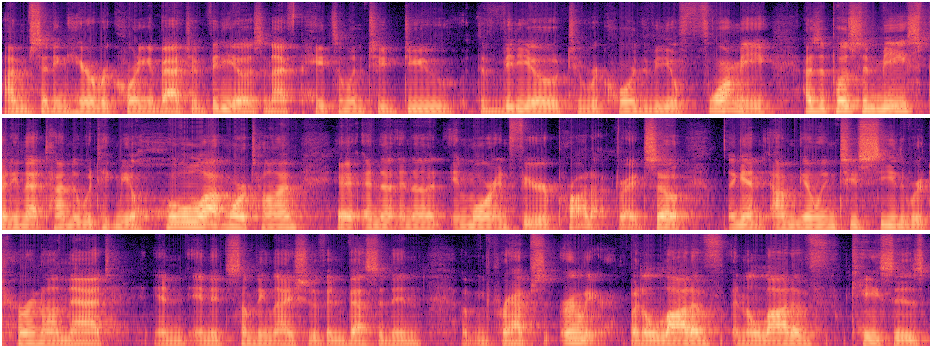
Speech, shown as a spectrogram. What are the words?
I'm sitting here recording a batch of videos and I've paid someone to do the video, to record the video for me, as opposed to me spending that time that would take me a whole lot more time in a, a, more inferior product, right? So again, I'm going to see the return on that and, and it's something that I should have invested in um, perhaps earlier. But a lot of in a lot of cases,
